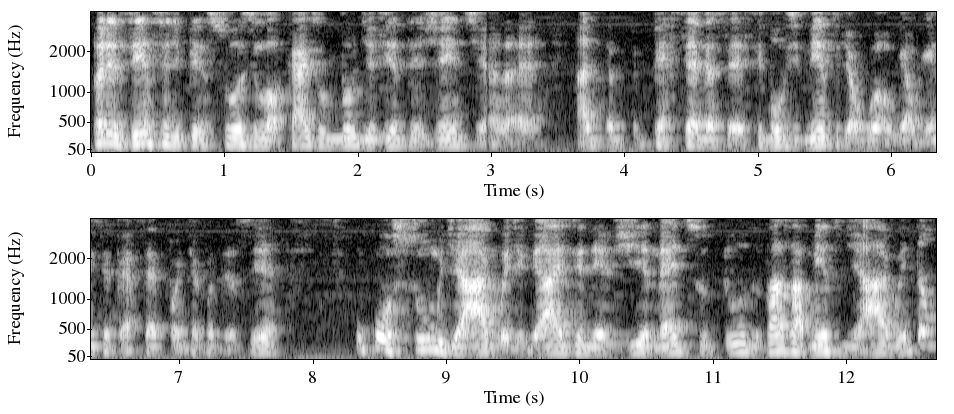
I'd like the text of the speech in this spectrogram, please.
presença de pessoas em locais onde não devia ter gente, é, é, percebe esse, esse movimento de algum, alguém, você percebe pode acontecer, o consumo de água, de gás, de energia, mede isso tudo, vazamento de água. Então,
